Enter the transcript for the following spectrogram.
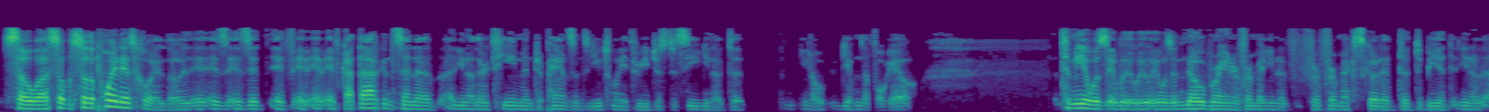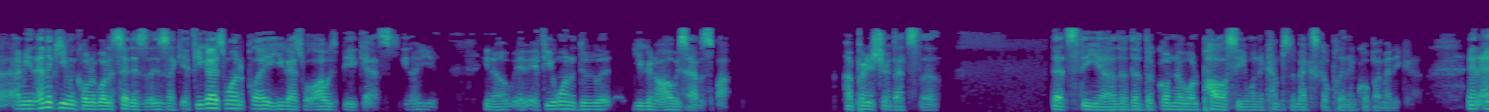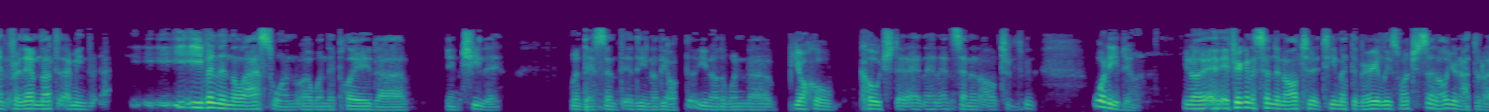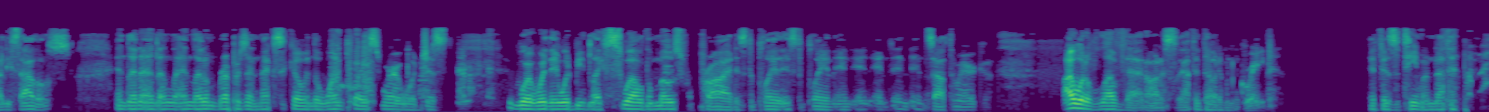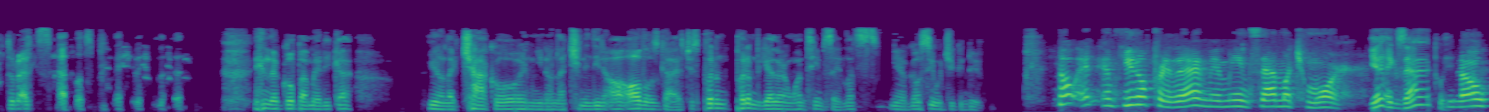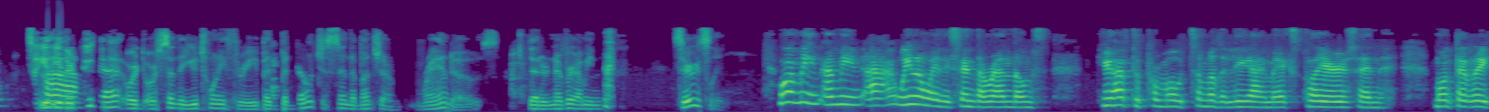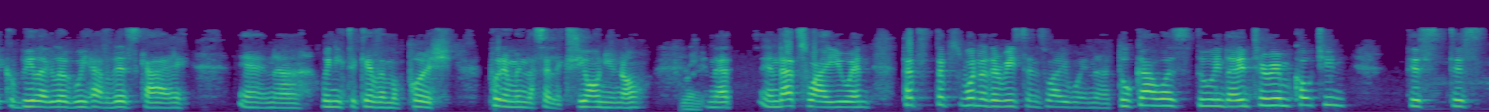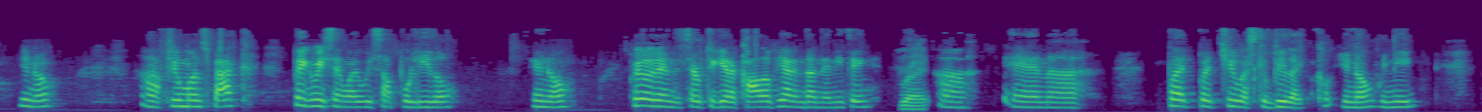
So uh, so so the point is, Joel, though, is is it if if, if Qatar can send a you know their team in Japan's into U twenty three just to see you know to you know give them the fogueo. To me, it was it, wa- it was a no brainer for you know for, for Mexico to, to, to be a you know I mean I think even has said is, is like if you guys want to play you guys will always be a guest. You know you you know if, if you want to do it you're gonna always have a spot. I'm pretty sure that's the that's the uh, the the, the policy when it comes to Mexico playing in Copa America, and and for them not to, I mean, e- e- even in the last one uh, when they played uh, in Chile, when they sent you know the you know the when uh, Piojo coached and, and and sent an alternate, what are you doing? You know, if, you're going to send an alternate team at the very least, why don't you send all your naturalizados, and then and, and let them represent Mexico in the one place where it would just where where they would be like swell the most with pride is to play is to play in in, in, in, South America. I would have loved that, honestly. I think that would have been great. If there's a team of nothing but naturalizados playing in the, in the Copa America, you know, like Chaco and, you know, like Chinandina, all, all those guys, just put them, put them together on one team, say, let's, you know, go see what you can do. No, and, and you know for them it means that much more. Yeah, exactly. You know, So you either Uh, do that or, or send the U23, but, but don't just send a bunch of randos that are never, I mean, seriously. Well, I mean, I mean, uh, we know why they send the randoms. You have to promote some of the Liga MX players, and Monterrey could be like, look, we have this guy, and uh, we need to give him a push, put him in the selección, you know, Right. and that, and that's why you and that's that's one of the reasons why when uh, Tuca was doing the interim coaching, this this you know, a few months back, big reason why we saw Pulido, you know, really didn't deserve to get a call up. He hadn't done anything. Right. Uh, and uh, but but Chivas could be like, you know, we need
